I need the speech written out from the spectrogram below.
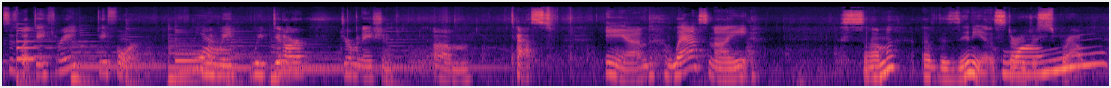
This is what day three, day four, when we we did our germination um, test, and last night some of the zinnias started to sprout.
